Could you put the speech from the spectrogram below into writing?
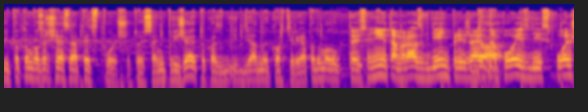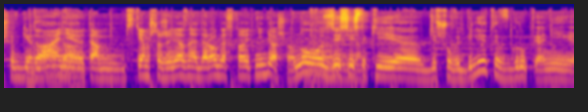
и потом возвращаются опять в Польшу. То есть они приезжают только для одной квартиры. Я подумал, То есть они там раз в день приезжают Да. на поезде из Польши в Германию, да. там с тем, что железная дорога стоит недешево. Ну, здесь есть такие дешевые билеты в группе, они,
